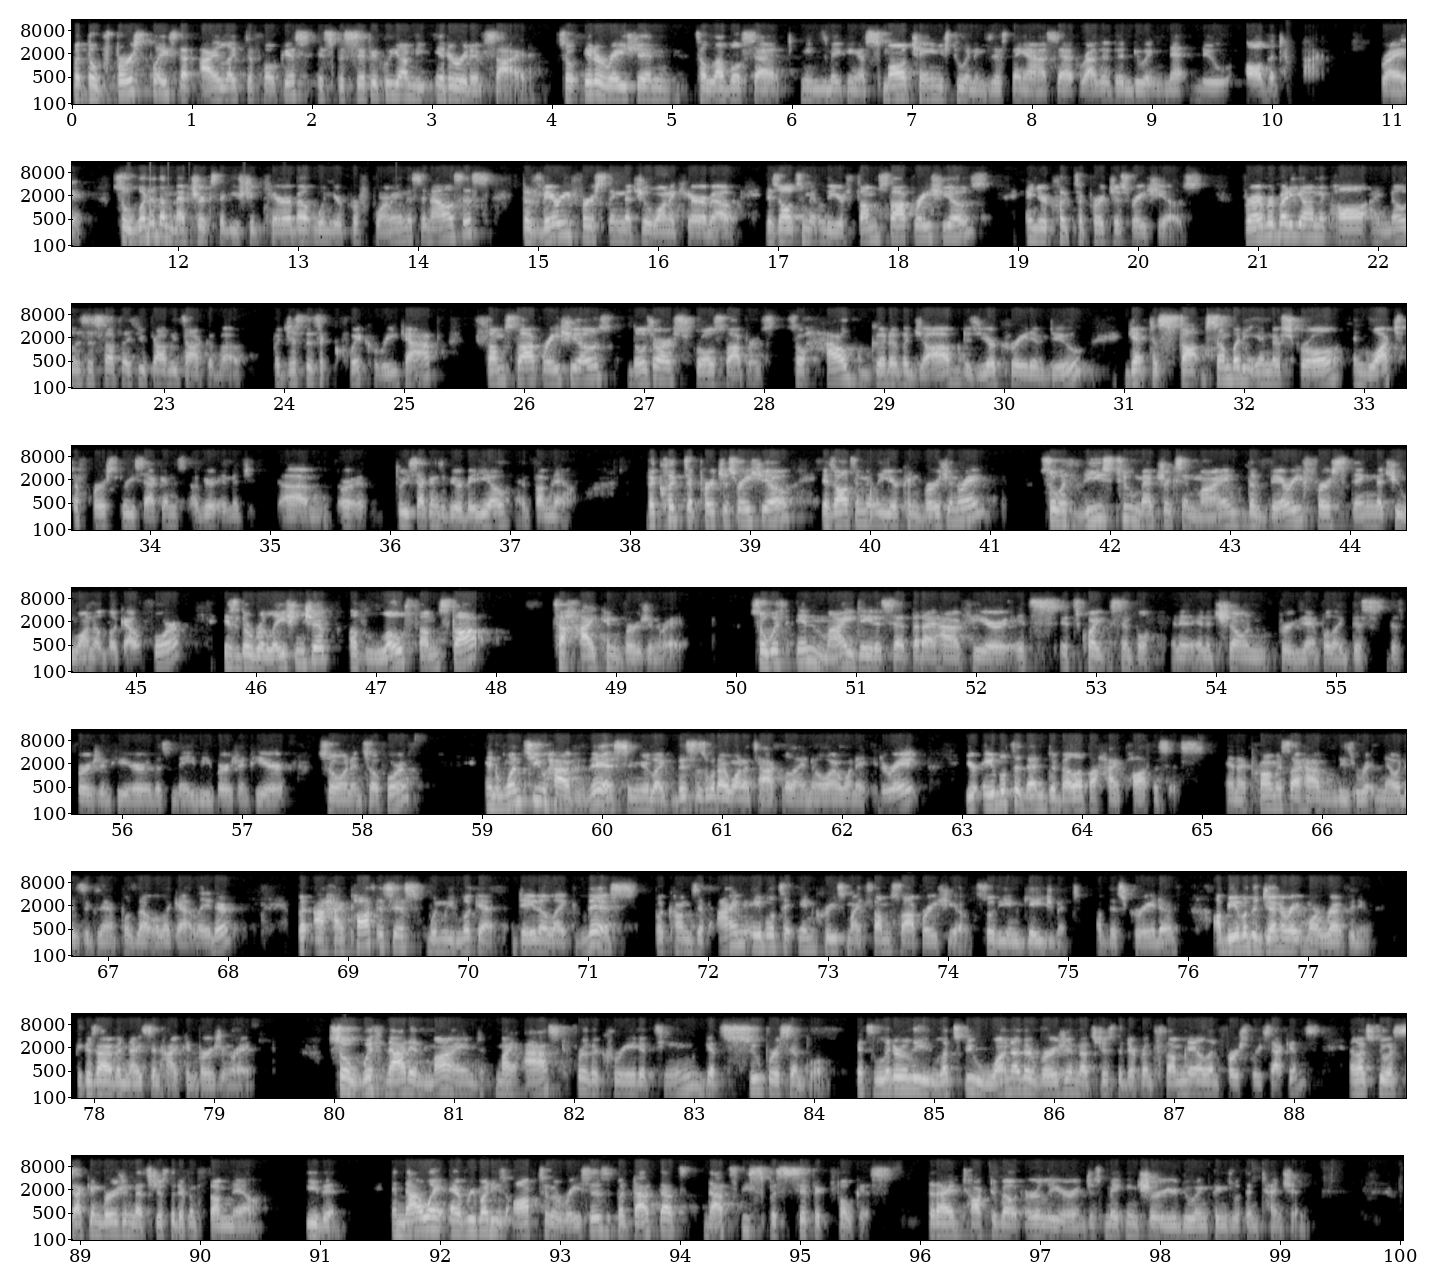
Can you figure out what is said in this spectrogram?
But the first place that I like to focus is specifically on the iterative side. So iteration to level set means making a small change to an existing asset rather than doing net new all the time, right? So what are the metrics that you should care about when you're performing this analysis? The very first thing that you'll wanna care about is ultimately your thumb stop ratios and your click to purchase ratios. For everybody on the call, I know this is stuff that you probably talk about, but just as a quick recap, thumb stop ratios, those are our scroll stoppers. So how good of a job does your creative do get to stop somebody in their scroll and watch the first three seconds of your image um, or three seconds of your video and thumbnail? The click to purchase ratio is ultimately your conversion rate. So with these two metrics in mind, the very first thing that you want to look out for is the relationship of low thumb stop to high conversion rate. So within my data set that I have here, it's it's quite simple. And, it, and it's shown, for example, like this, this version here, this Navy version here, so on and so forth. And once you have this and you're like, this is what I want to tackle, I know I want to iterate, you're able to then develop a hypothesis. And I promise I have these written out as examples that we'll look at later. But a hypothesis, when we look at data like this, becomes if I'm able to increase my thumb stop ratio, so the engagement of this creative, I'll be able to generate more revenue because I have a nice and high conversion rate. So with that in mind, my ask for the creative team gets super simple. It's literally, let's do one other version that's just a different thumbnail in first three seconds. And let's do a second version that's just a different thumbnail even. And that way everybody's off to the races, but that, that's, that's the specific focus that I had talked about earlier and just making sure you're doing things with intention.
